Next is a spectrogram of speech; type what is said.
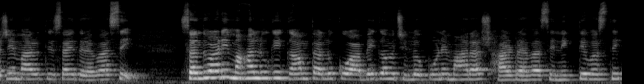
અજય મારુતિ સહિત રહેવાસી. સંધવાડી મહાલુગી ગામ તાલુકો આબેગામ જિલ્લો પુણે, મહારાષ્ટ્ર. હાલ રહેવાસી નિત્ય વસ્તી.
